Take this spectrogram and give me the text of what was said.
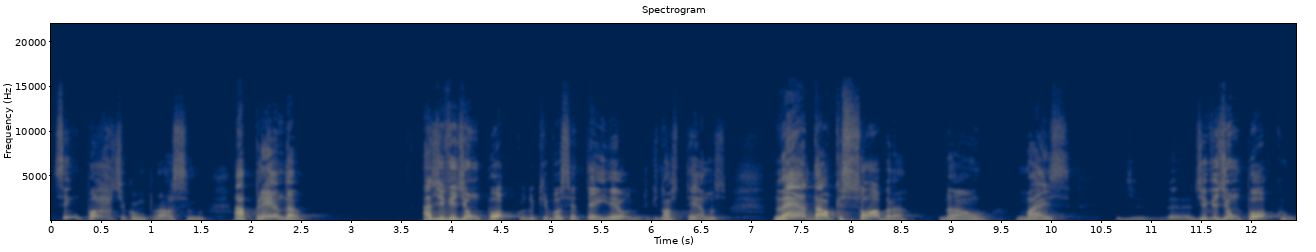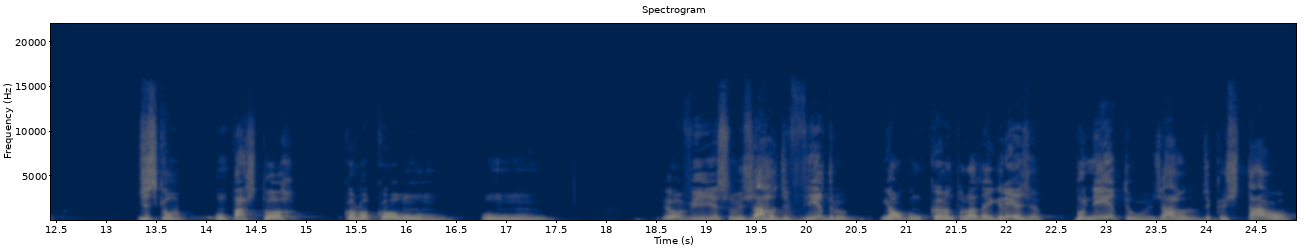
se importe com o próximo. Aprenda a dividir um pouco do que você tem e eu, do que nós temos. Não é dar o que sobra, não, mas dividir um pouco. Diz que um, pastor colocou um, um, Eu ouvi isso, um jarro de vidro em algum canto lá da igreja. Bonito, um jarro de cristal,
